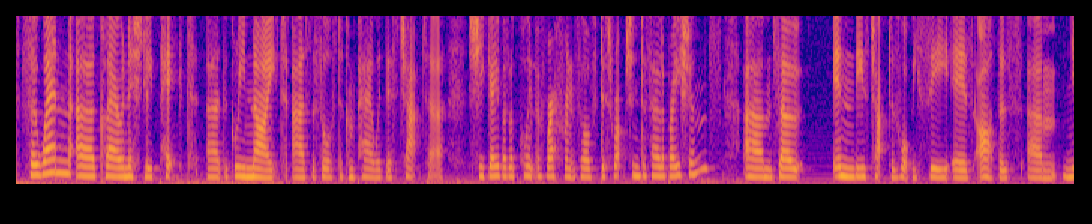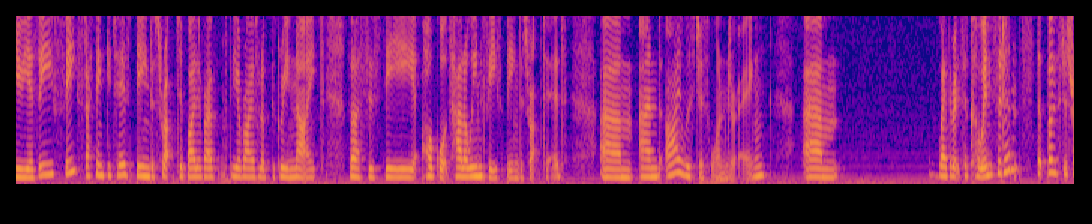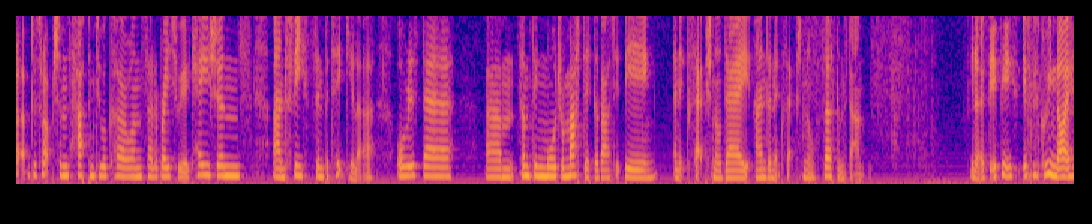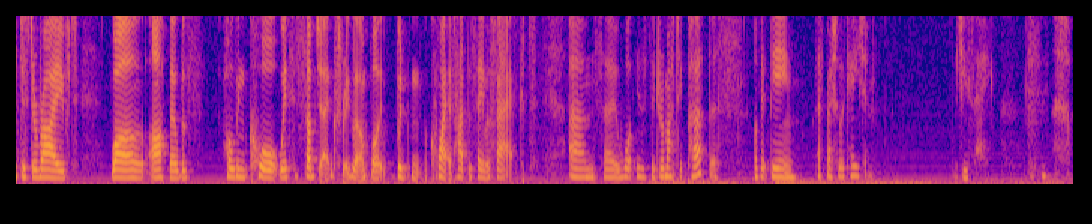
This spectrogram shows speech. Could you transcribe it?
So when uh, Claire initially picked uh, the Green Knight as the source to compare with this chapter, she gave us a point of reference of disruption to celebrations. Um, so in these chapters, what we see is Arthur's um, New Year's Eve feast, I think it is, being disrupted by the, the arrival of the Green Knight versus the Hogwarts Halloween feast being disrupted. Um, and I was just wondering um, whether it's a coincidence that both disrupt- disruptions happen to occur on celebratory occasions and feasts in particular, or is there um, something more dramatic about it being an exceptional day and an exceptional circumstance? You know, if if he, if the Green Knight had just arrived while Arthur was holding court with his subjects, for example, it wouldn't quite have had the same effect. Um, so, what is the dramatic purpose of it being a special occasion? Would you say?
